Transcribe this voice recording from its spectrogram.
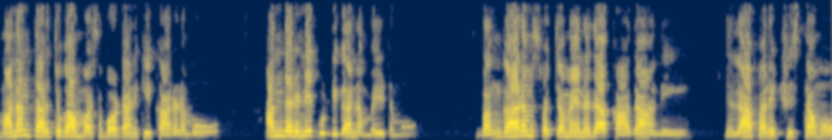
మనం తరచుగా మోసపోవటానికి కారణము అందరినీ గుడ్డిగా నమ్మేయటము. బంగారం స్వచ్ఛమైనదా కాదా అని ఎలా పరీక్షిస్తామో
